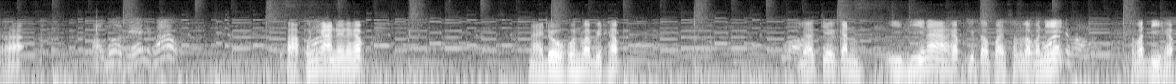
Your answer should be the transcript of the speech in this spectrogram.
อะเอาเมื่อแท้ดิเผาฝากผลงานด้วยนะครับ นายโดคนว่าบ็ดครับ แล้วเจอกัน EP หน้านะครับคลิปต่อไปสำหรับวันนี้ สวัสดีครับ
